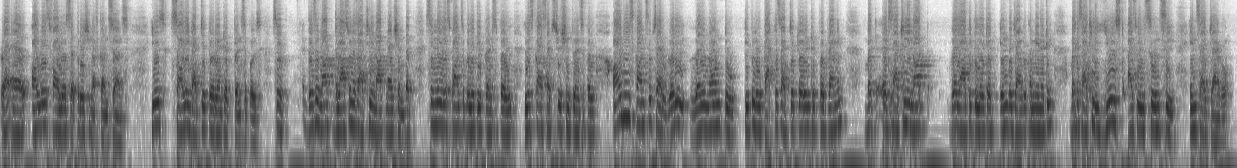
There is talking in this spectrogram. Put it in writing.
Uh, always follow separation of concerns. Use solid object-oriented principles. So this is not, the last one is actually not mentioned, but single responsibility principle, Liskov substitution principle, all these concepts are very well known to people who practice object-oriented programming, but it's actually not well articulated in the Django community, but it's actually used as we'll soon see inside Django.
